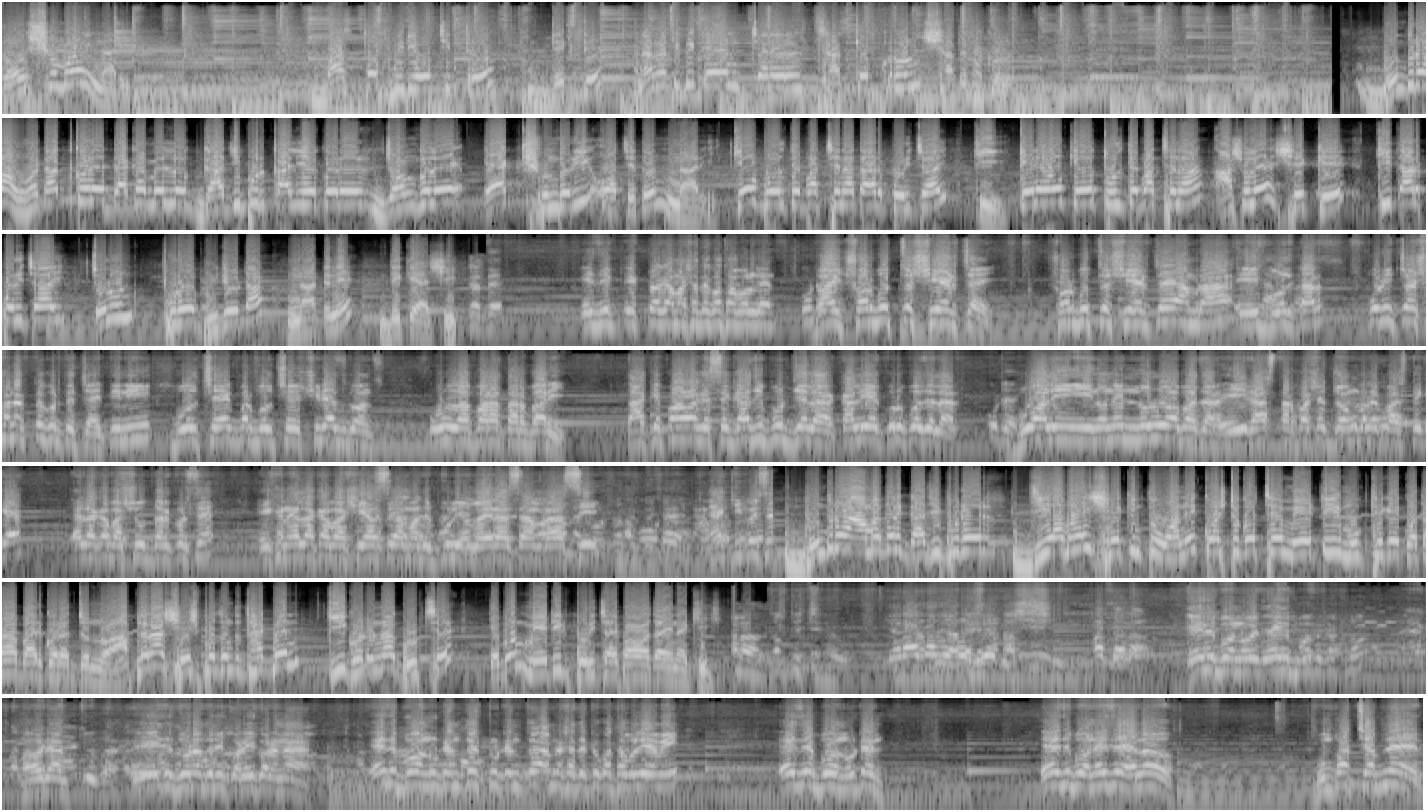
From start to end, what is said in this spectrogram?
রহস্যময় নারী। বাস্তব ভিডিও চিত্র দেখতে নানা টিভি টেন চ্যানেল সাবস্ক্রাইব করুন সাথে থাকুন। বন্ধুরা হঠাৎ করে দেখা মিলল গাজীপুর কালিয়াকরের জঙ্গলে এক সুন্দরী অচেতন নারী। কেউ বলতে পারছে না তার পরিচয় কি। কেনেও কেউ তুলতে পারছে না আসলে সে কে কি তার পরিচয়। চলুন পুরো ভিডিওটা না টেনে দেখে আসি। এই যে একটু আগে আমার সাথে কথা বললেন। ভাই সর্বোচ্চ শেয়ার চাই। সর্বোচ্চ শেয়ার চাই আমরা এই বোনটার পরিচয় শনাক্ত করতে চাই। তিনি বলছে একবার বলছে সিরাজগঞ্জ উল্লাপাড়া তার বাড়ি। তাকে পাওয়া গেছে গাজীপুর জেলার কালিয়াকুর উপজেলার বোয়ালি ইউনিয়নের নলুয়া বাজার। এই রাস্তার পাশে জঙ্গলের পাশ থেকে এলাকাবাসী উদ্ধার করছে। এখানে এলাকাবাসী আছে আমাদের পুলিশ ভাইরা আছে আমরা আছি। হ্যাঁ কি কইছে? বন্ধুরা আমাদের গাজীপুরের জিয়া ভাই সে কিন্তু অনেক কষ্ট করছে মেয়েটির মুখ থেকে কথা বার করার জন্য। আপনারা শেষ পর্যন্ত থাকবেন কি ঘটনা ঘটছে এবং মেয়েটির পরিচয় পাওয়া যায় নাকি? এই যে বোন এই যে? এই দৌড়াদৌড়ি করে করে না। এই যে বোন উঠেন তো একটু উঠেন তো। আপনার সাথে একটু কথা বলি আমি। এই যে বোন উঠেন। এই যে বোন এই যে হ্যালো ঘুম পাচ্ছে আপনার?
